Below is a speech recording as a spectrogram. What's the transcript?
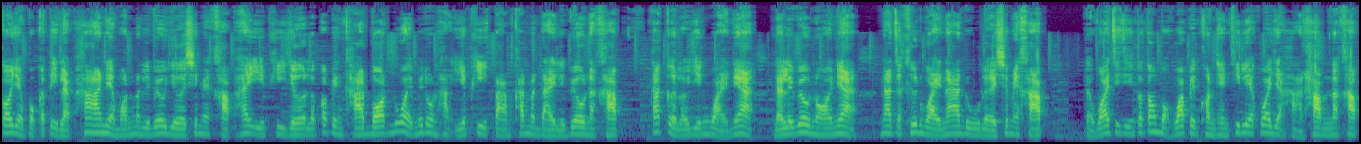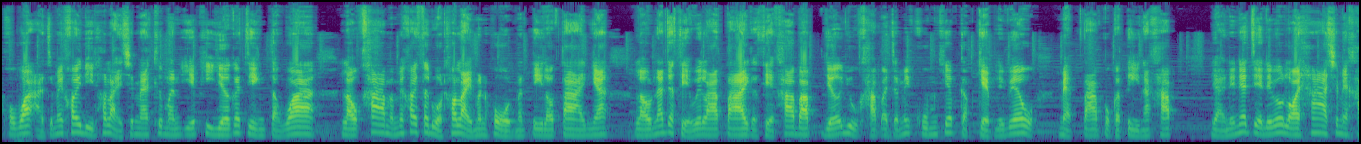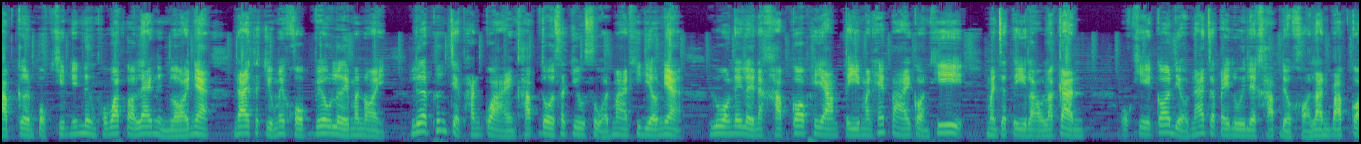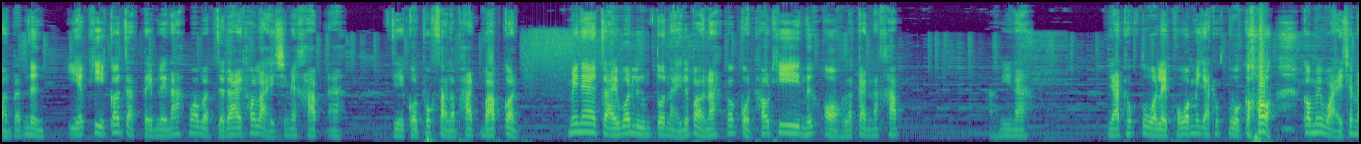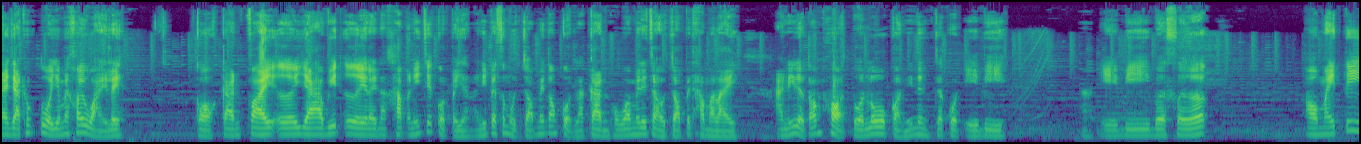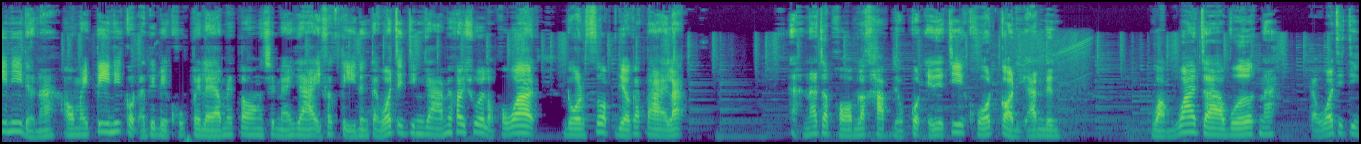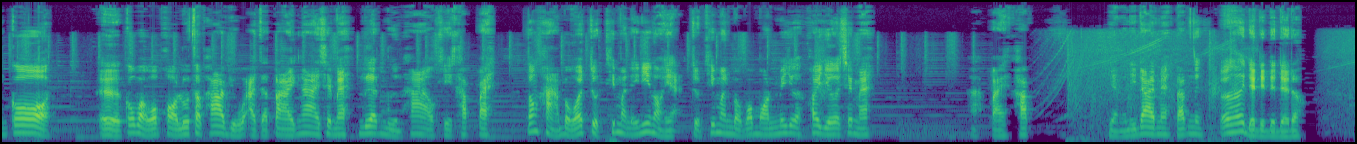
ก็อย่างปกติแลบ5เนี่ยมอนมันเลเวลเยอะใช่ไหมครับให้ EP เยอะแล้วก็เป็นคาร์ดบอสด้วยไม่โดนหัก EP ตามขั้นบันไดเลเวลนะครับถ้าเกิดเรายิงไหวเนี่ยและเลเวลน้อยเนี่ยน่าจะขึ้นไวหน้าดูเลยใช่ไหมครับแต่ว่าจริงๆก็ต้องบอกว่าเป็นคอนเทนต์ที่เรียกว่าอย่าหาทำนะครับ เพราะว่าอาจจะไม่ค่อยดีเท่าไหร่ใช่ไหมคือมัน EFP เยอะก็จริง แต่ว่าเราฆ่ามันไม่ค่อยสะดวกเท่าไหร่มันโหดมันตีเราตายเงี้ยเราน่าจะเสียเวลาตายกับเสียค่าบัฟเยอะอยู่ครับ อาจจะไม่คุ้มเทียบกับเก็บเลเวลแมปตามปกตินะครับ อย่างนี้เนี่ยเจเลเวลร้อยห้าใช่ไหมครับ เกินปกคลิปนิดนึง เพราะว่าตอนแรก 100เนี่ยได้สกิลไม่ครบเวลเลยมาหน่อย เลือดเพิ่ง 7,000 กว่าเองครับ โดนสกิลสวนมาทีเดียวเนี่ยล่วงได้เลยนะครับ ก็พยายามตีมันให้ตายก่อนที่มันจะตีเราละกันโอเคก็เดี๋ยวน่าจะไปลุยเลยครับ เดี๋ยวขอรันบัฟก่อนแป๊บหนึ่ง EFP ก็จัดเต็มเลยนะ ว่าแบบจะได้เท่าไหร่ใช่ไหมครับอะเจกดพวกสารพัดบัฟก่อน ไม่แน่ใจว่าลืมตัวไหนหรือเปล่านะ ก็กดเท่าที่นึกออกแล้วกันนะครับอันนี้นะ ยัดทุกตัวเลยเพราะว่าไม่ยัดทุกตัวก็ก็ไม่ไหวใช่ไหมยัดทุกตัวยังไม่ค่อยไหวเลยก่อการไฟเอยยาวิทย์เอยอะไรนะครับอันนี้จะกดไปย่างอันนี้เป็นสมุดจ็อบไม่ต้องกดละกันเพราะว่าไม่ได้จะเอาจ็อบไปทำอะไร อันนี้เดี๋ยวต้องถอดตัวโล่ก่อนนิดนึงจะกด AB อะ AB เบอร์เซิร์กเอาไมตี้นี่เดี๋ยวนะ เอาไมตี้นี่กดอัติเบตคุกไปแล้วไม่ต้องใช่ไหมยาอีกสักสีหนึ่งแต่ว่าจริงๆยาไม่ค่อยช่วยหรอกเพราะว่าโดนซวบเดียวก็ตายละอะน่าจะพร้อมแล้วครับ เดี๋ยวกด energy code ก่อนอีกอันหนึ่งหวังว่าจะเวิร์กนะ แต่ว่าจริงๆก็เออก็บอกว่าพอรู้สภาพอยู่ว่าอาจจะตายง่ายใช่ไหมเลือดหมื่นห้าโอเคครับไป ต้องหาแบบว่าจุดที่มันไอ้นี่หน่อยอะจุดที่มันแบบว่ามอนไม่เยอะค่อยเยอะใช่ไหมอะไปครับ อย่างอันนี้ได้ไหมแป๊บหนึ่งเออเดี๋ยวเดี๋ยวเดี๋ยว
